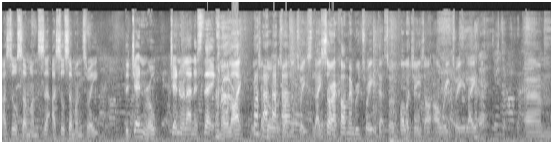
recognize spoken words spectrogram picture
I saw someone I saw someone tweet the general general anaesthetic more like, which I thought was one of the tweets today. Sorry, I can't remember who tweeted that, so apologies. I'll, I'll retweet it later. Um,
